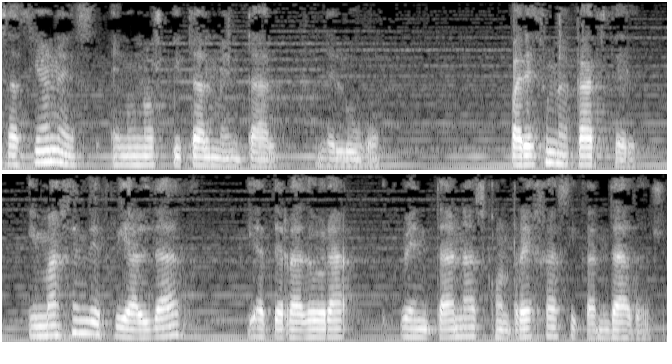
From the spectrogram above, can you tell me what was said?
Sensaciones en un hospital mental de Lugo. Parece una cárcel, imagen de frialdad y aterradora, ventanas con rejas y candados.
